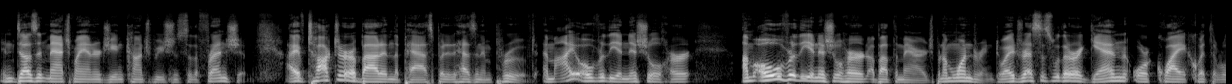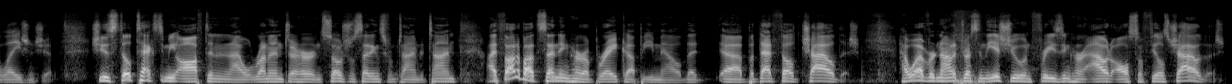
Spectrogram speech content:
and doesn't match my energy and contributions to the friendship. I have talked to her about it in the past, but it hasn't improved. Am I over the initial hurt? I'm over the initial hurt about the marriage, but I'm wondering, do I address this with her again or quiet quit the relationship? She is still texting me often and I will run into her in social settings from time to time. I thought about sending her a breakup email that uh, but that felt childish. However, not addressing the issue and freezing her out also feels childish.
